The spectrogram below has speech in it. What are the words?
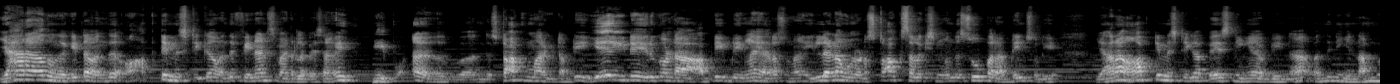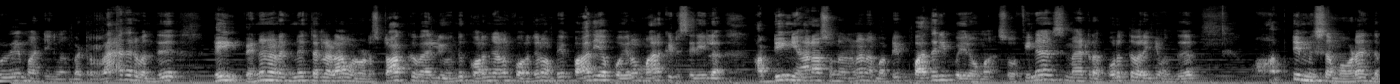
யாராவது உங்ககிட்ட வந்து ஆப்டிமிஸ்டிக்காக வந்து ஃபினான்ஸ் மேட்டரில் பேசுகிறாங்க நீ போட்ட அந்த ஸ்டாக் மார்க்கெட் அப்படியே ஏறிக்கிட்டே இருக்கோண்டா அப்படி இப்படின்லாம் யாராவது சொன்னாங்க. இல்லைனா உன்னோட ஸ்டாக் செலெக்ஷன் வந்து சூப்பர் அப்படின்னு சொல்லி யாராவது ஆப்டிமிஸ்டிக்காக பேசுனீங்க அப்படின்னா வந்து நீங்கள் நம்பவே மாட்டீங்களா பட் ரேதர் வந்து டேய் இப்போ என்ன நடக்குன்னே தெரிலடா உன்னோட ஸ்டாக் வேல்யூ வந்து குறைஞ்சாலும் குறைஞ்சாலும் அப்படியே பாதியாக போயிடும் மார்க்கெட் சரியில்லை அப்படின்னு யாராக சொன்னாங்கன்னா நம்ம அப்படியே பதறி போயிடுவோமா ஸோ ஃபினான்ஸ் மேட்டரை பொறுத்த வரைக்கும் வந்து ஆப்டிமிசமோட இந்த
